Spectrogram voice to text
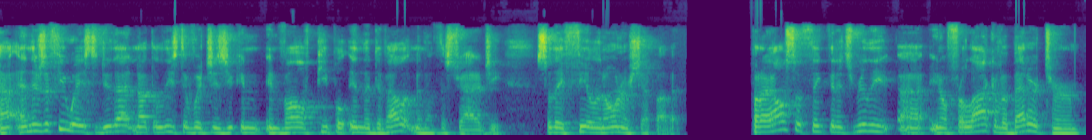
Uh, and there's a few ways to do that, not the least of which is you can involve people in the development of the strategy so they feel an ownership of it. But I also think that it's really, uh, you know, for lack of a better term,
